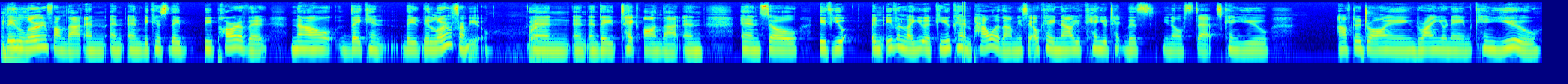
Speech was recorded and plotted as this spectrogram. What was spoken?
They mm-hmm. learn from that and and and because they be part of it now they can they they learn from you. Right. and and and they take on that. And and so if you and even like you you can empower them. You say okay now you can you take this you know steps? Can you after drawing drawing your name can you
